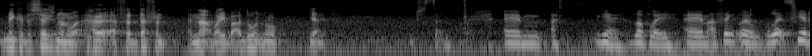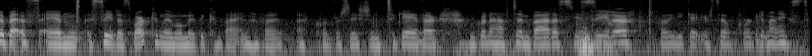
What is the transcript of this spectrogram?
make a decision on what, how, if they're different in that way, but I don't know yet. Interesting. Um, I, Yeah, lovely. Um, I think well, let's hear a bit of um, Sarah's work and then we'll maybe come back and have a, a conversation together. I'm going to have to embarrass you, Sarah, while you get yourself organised.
